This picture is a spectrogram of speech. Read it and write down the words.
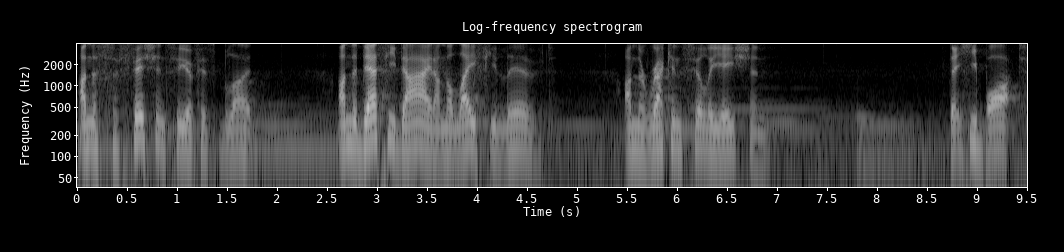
on the sufficiency of his blood, on the death he died, on the life he lived, on the reconciliation that he bought,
